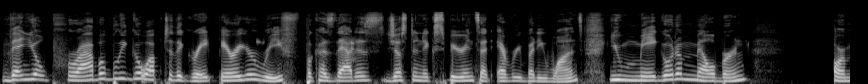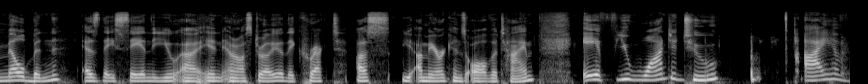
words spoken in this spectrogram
Then you'll probably go up to the Great Barrier Reef because that is just an experience that everybody wants. You may go to Melbourne or Melbourne, as they say in the U, uh, in, in Australia. They correct us Americans all the time. If you wanted to, I have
